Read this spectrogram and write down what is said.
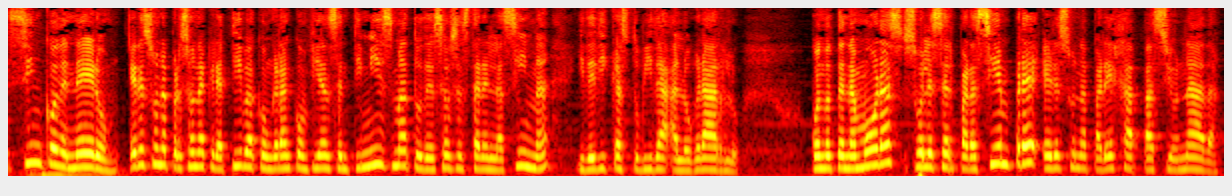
5 eh, de enero, eres una persona creativa con gran confianza en ti misma, tu deseo es estar en la cima y dedicas tu vida a lograrlo. Cuando te enamoras, suele ser para siempre, eres una pareja apasionada.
